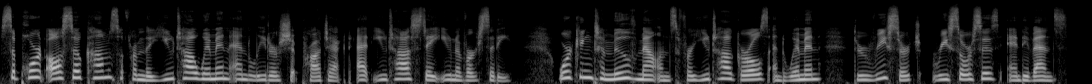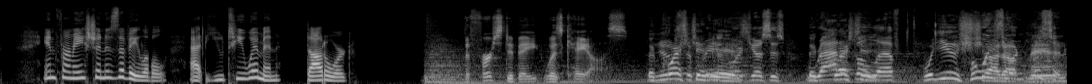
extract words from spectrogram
Support also comes from the Utah Women and Leadership Project at Utah State University, working to move mountains for Utah girls and women through research, resources, and events. Information is available at utwomen.org. The first debate was chaos. The New question Supreme is, Court Justice, the radical question- left. Will you shut is up, your, man? Listen,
